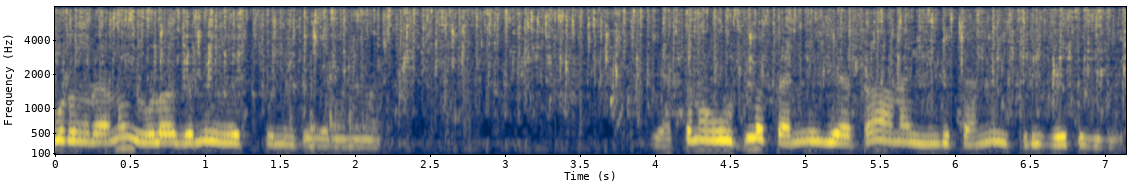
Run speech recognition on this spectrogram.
கொடுக்குறானே இவ்வளோ தண்ணி வேஸ்ட் பண்ணிட்டு இருக்கிறானுங்க எத்தனை வீட்டில் தண்ணி கேட்டோம் ஆனால் இங்கே தண்ணி இப்படி போயிட்டு இருக்குது.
